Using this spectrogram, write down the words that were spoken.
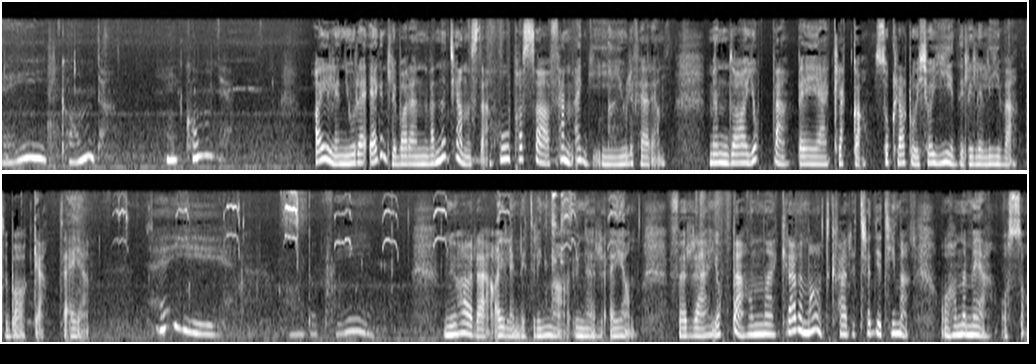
Hei, kom da. Hei, kom du. Ailin gjorde egentlig bare en vennetjeneste. Hun passa fem egg i juleferien. Men da Joppe ble klekka, så klarte hun ikke å gi det lille livet tilbake til eieren. Hei. Å, så fint. Nå har Ailin litt ringer under øynene. For eh, Joppe han krever mat hver tredje time, og han er med også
